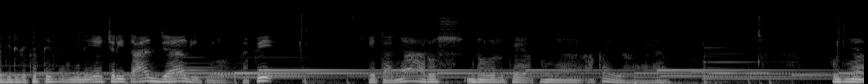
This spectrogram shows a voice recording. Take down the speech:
lagi dideketin sama gini. Ya cerita aja gitu loh. Tapi kitanya harus benar-benar kayak punya apa ya ya punya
